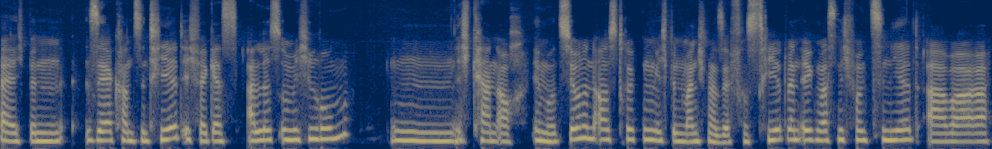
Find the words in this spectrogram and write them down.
Äh, ich bin sehr konzentriert. Ich vergesse alles um mich herum. Mm, ich kann auch Emotionen ausdrücken. Ich bin manchmal sehr frustriert, wenn irgendwas nicht funktioniert, aber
